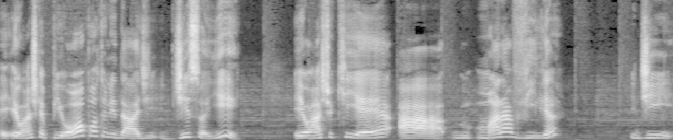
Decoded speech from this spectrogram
Eu acho que a pior oportunidade disso aí, eu acho que é a maravilha de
